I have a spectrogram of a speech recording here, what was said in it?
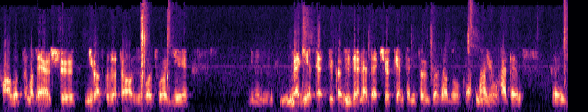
hallottam, az első nyilatkozata az volt, hogy megértettük az üzenetet, csökkenteni fogjuk az adókat. Na jó, hát ez, ez,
